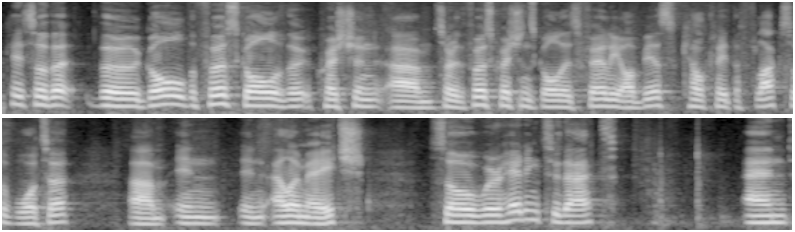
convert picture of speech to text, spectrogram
Okay, so the, the goal, the first goal of the question, um, sorry, the first question's goal is fairly obvious, calculate the flux of water um, in, in LMH. So we're heading to that, and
